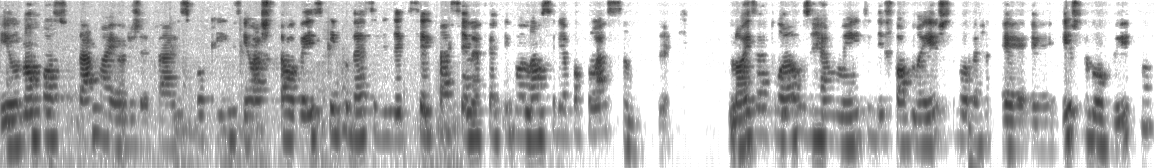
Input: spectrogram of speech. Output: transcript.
eu não posso dar maiores detalhes, porque, enfim, eu acho que talvez quem pudesse dizer que se ele está sendo efetivo ou não seria a população. né? Nós atuamos realmente de forma extragover- é, é, extragoverno,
